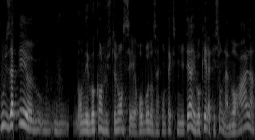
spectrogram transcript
vous avez, euh, en évoquant justement ces robots dans un contexte militaire, évoqué la question de la morale.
